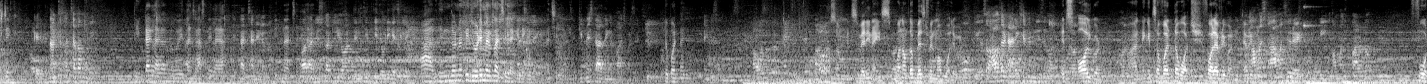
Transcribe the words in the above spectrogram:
fantastic कितना अच्छा अच्छा था मूवी ठीक ठाक लगा मेरे को इतना खास नहीं लगा इतना अच्छा नहीं लगा इतना अच्छा नहीं और अनुष्का की और दिलजीत की जोड़ी कैसी लगी हाँ इन दोनों की जोड़ी मेरे को अच्छी लगी अच्छी लेकिन लगी। अच्छी लगी कितने स्टार देंगे पाँच में से two point five thank you so much Awesome. It's very nice. Okay. One of the best film of Bollywood. Okay, so how's the direction and music? all- It's overall? all good. I think it's a worth the watch for everyone. So everyone. how much how much you rate the movie? How much part of? Four.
